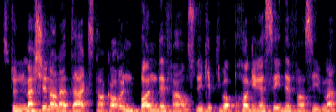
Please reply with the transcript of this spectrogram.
c'est une machine en attaque, c'est encore une bonne défense, une équipe qui va progresser défensivement,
